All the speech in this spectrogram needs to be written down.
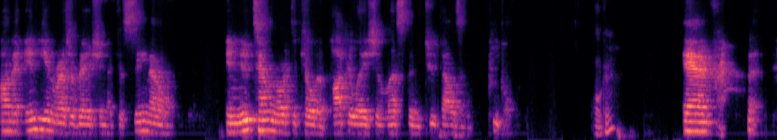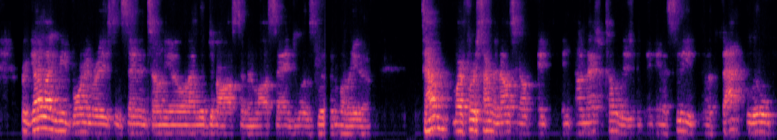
on an Indian reservation, a casino in New Town, North Dakota, population less than 2,000 people. Okay. And for, a guy like me, born and raised in San Antonio, and I lived in Austin and Los Angeles, lived in Laredo, to have my first time announcing on, in, in, on national television in, in, a city with that little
